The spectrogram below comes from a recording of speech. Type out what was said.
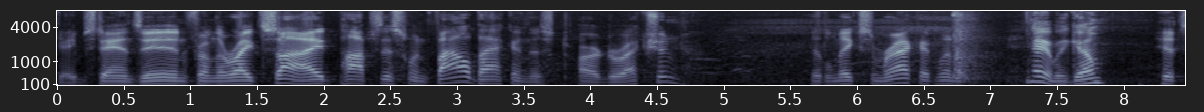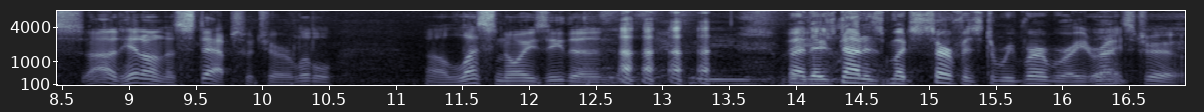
Gabe stands in from the right side, pops this one foul back in this our direction. It'll make some racket when it There we go. Hits. Uh, it hit on the steps, which are a little uh, less noisy than. But there's not as much surface to reverberate, right? That's true.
